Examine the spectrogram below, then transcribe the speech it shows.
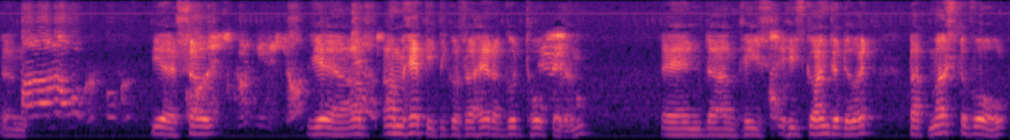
Um, no, no, all good, all good. yeah, so, that's good news, John. yeah, I'm, I'm happy because I had a good talk with him, and um, he's, he's going to do it, but most of all,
